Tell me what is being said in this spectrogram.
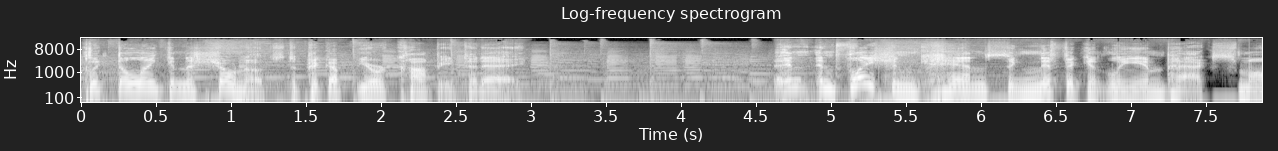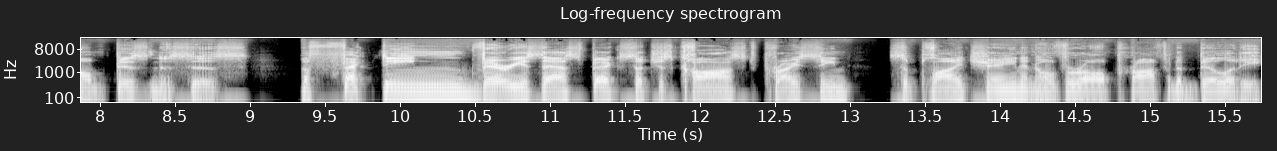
Click the link in the show notes to pick up your copy today. In- inflation can significantly impact small businesses, affecting various aspects such as cost, pricing, supply chain, and overall profitability.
